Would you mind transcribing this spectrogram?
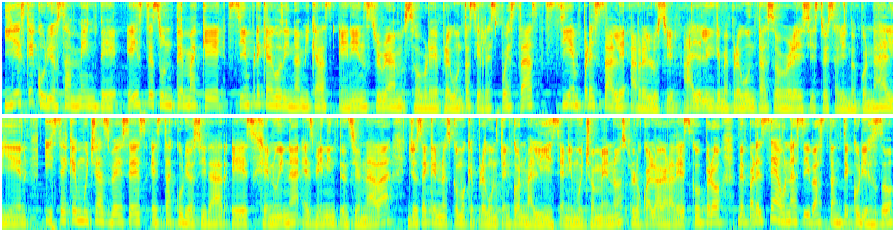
Y es que curiosamente, este es un tema que siempre que hago dinámicas en Instagram sobre preguntas y respuestas, siempre sale a relucir. Hay alguien que me pregunta sobre si estoy saliendo con alguien y sé que muchas veces esta curiosidad es genuina, es bien intencionada. Yo sé que no es como que pregunten con mal ni mucho menos, lo cual lo agradezco, pero me parece aún así bastante curioso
